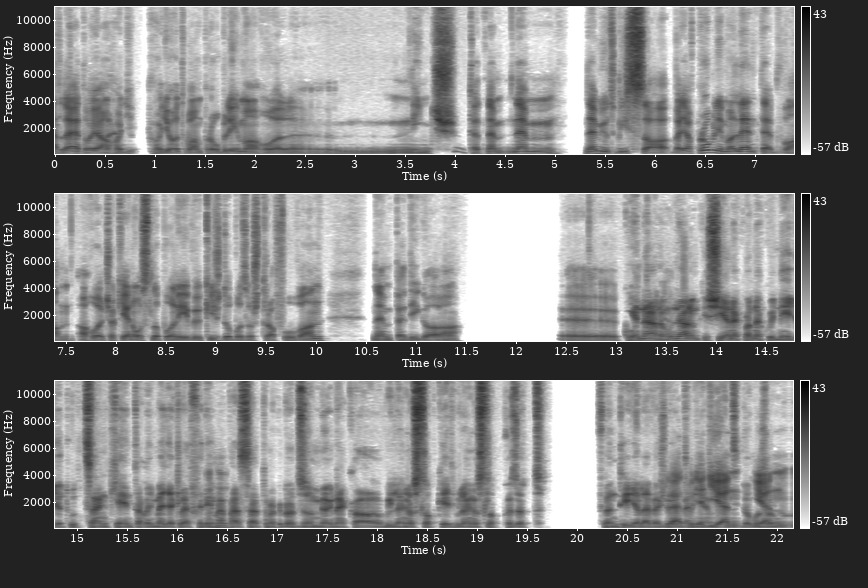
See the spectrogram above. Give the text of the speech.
Hát lehet olyan, hogy, hogy ott van probléma, ahol nincs, tehát nem, nem nem jut vissza, vagy a probléma lentebb van, ahol csak ilyen oszlopon lévő kis dobozos trafó van, nem pedig a igen, nálunk, nálunk is ilyenek vannak, hogy négy-öt utcánként, ahogy megyek lefelé, uh-huh. már pár akkor ott zömmögnek a villanyoszlop, két villanyoszlop között fönt így a levegőben. Lehet, hogy egy ilyen, ilyen nem,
